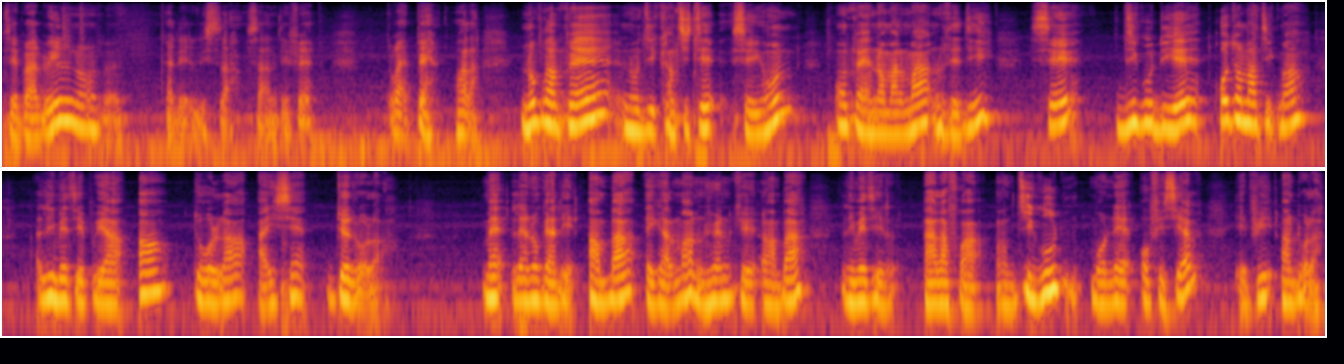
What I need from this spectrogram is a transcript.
c'est pas l'huile, regardez ça, ça a fait. Ouais, pain, voilà. Nous prenons pain, nous dit quantité, c'est une, on pain normalement, nous a dit, c'est 10 goudillés, automatiquement, limité prix à 1 dollar haïtien, 2 dollars. Mais là, nous regardons en bas également, nous voyons qu'en bas, limité à la fois en 10 gouttes, monnaie officielle, et puis en dollars.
